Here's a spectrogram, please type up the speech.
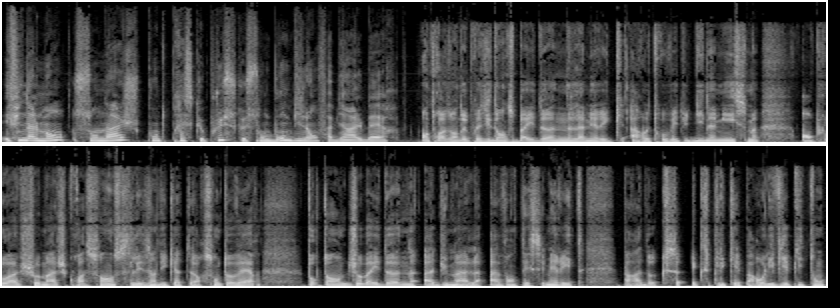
Et finalement, son âge compte presque plus que son bon bilan, Fabien Albert. En trois ans de présidence Biden, l'Amérique a retrouvé du dynamisme. Emploi, chômage, croissance, les indicateurs sont au vert. Pourtant, Joe Biden a du mal à vanter ses mérites. Paradoxe expliqué par Olivier Piton,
